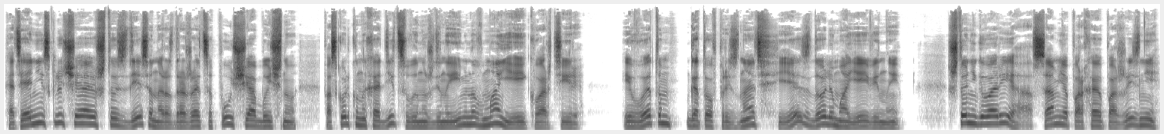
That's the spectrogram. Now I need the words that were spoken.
Хотя я не исключаю, что здесь она раздражается пуще обычного, поскольку находиться вынуждена именно в моей квартире. И в этом, готов признать, есть доля моей вины. Что ни говори, а сам я порхаю по жизни,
